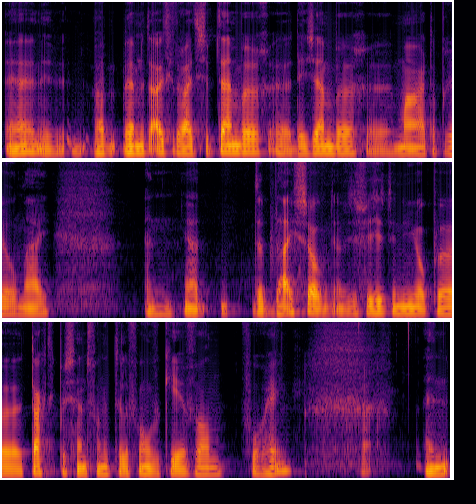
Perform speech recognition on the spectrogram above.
we hebben het uitgedraaid in september, december, maart, april, mei. En ja, dat blijft zo. Dus we zitten nu op eh 80% van het telefoonverkeer van voorheen. Ja. En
